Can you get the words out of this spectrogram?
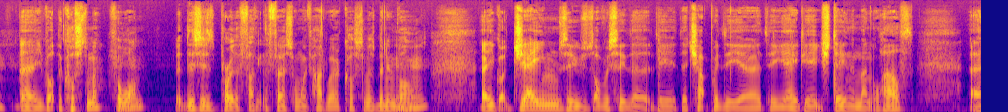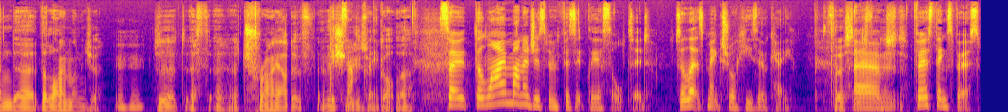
Mm-hmm. uh, you've got the customer for one. This is probably the, I think the first one we've had where a customer's been involved. Mm-hmm. Uh, you've got James, who's obviously the, the, the chap with the uh, the ADHD and the mental health, and uh, the line manager. Mm-hmm. A, a, a triad of, of issues Exactly. we've got there. So the line manager's been physically assaulted. So let's make sure he's okay. First things Um, first. first things first,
